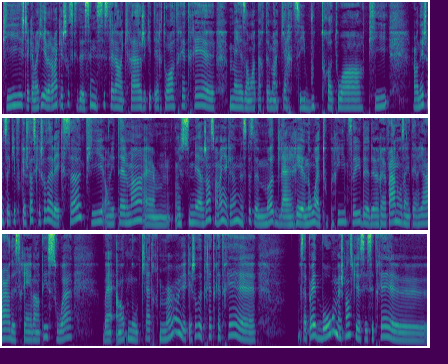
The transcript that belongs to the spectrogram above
Puis j'étais comme, OK, il y a vraiment quelque chose qui se dessine ici, c'était l'ancrage, qui est territoire très, très euh, maison, appartement, quartier, bout de trottoir. Puis à un moment donné, je me disais, OK, il faut que je fasse quelque chose avec ça. Puis on est tellement euh, submergent en ce moment, il y a quand même une espèce de mode de la réno à tout prix, tu sais, de, de refaire nos intérieurs, de se réinventer soi. Ben, entre nos quatre murs, il y a quelque chose de très, très, très... euh, ça peut être beau, mais je pense que c'est très... euh,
